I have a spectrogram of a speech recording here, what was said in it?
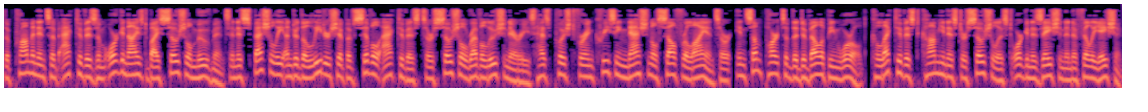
the prominence of activism organized by social movements and especially under the leadership of civil activists or social revolutionaries has pushed for increasing national self-reliance or, in some parts of the developing world, collectivist communist or socialist organization and affiliation.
